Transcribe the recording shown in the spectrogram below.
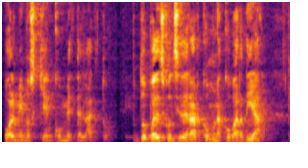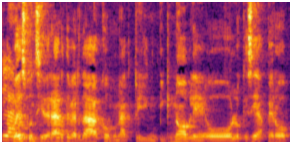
o al menos quien comete el acto. Tú puedes considerar como una cobardía, lo puedes considerar de verdad como un acto ignoble o lo que sea, pero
